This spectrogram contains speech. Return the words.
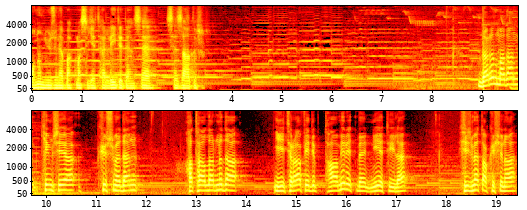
onun yüzüne bakması yeterliydi dense sezadır. Darılmadan kimseye küsmeden hatalarını da itiraf edip tamir etme niyetiyle hizmet akışına,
